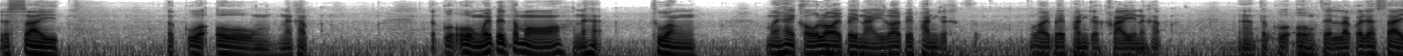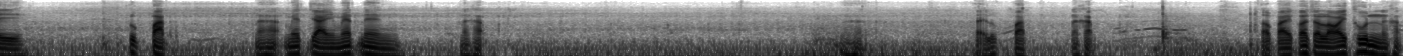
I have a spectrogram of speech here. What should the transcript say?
จะใส่ตะกั่วโอ่งนะครับ ตะกั่วโอ่งไว้เป็นสมอนะฮะทวงไม่ให้เขาลอยไปไหนลอยไปพันกับลอยไปพันกับใครนะครับนะตะกั่วโอ่งเสร็จแล้วก็จะใส่ลูกปัด นะฮะเม็ดใหญ่เม็ดหนึ่งนะครับนะฮะใส่ลูกปัดนะครับ ต่อไปก็จะร้อยทุ่นนะครับ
